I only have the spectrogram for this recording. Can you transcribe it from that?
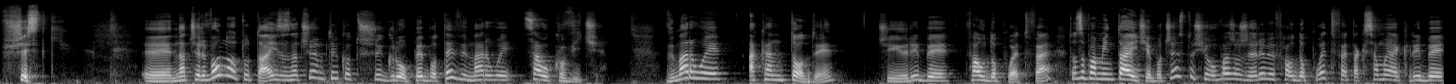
Wszystkich. E, Na czerwono tutaj zaznaczyłem tylko trzy grupy, bo te wymarły całkowicie. Wymarły akantody, czyli ryby fałdopłetwe. To zapamiętajcie, bo często się uważa, że ryby fałdopłetwe, tak samo jak ryby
